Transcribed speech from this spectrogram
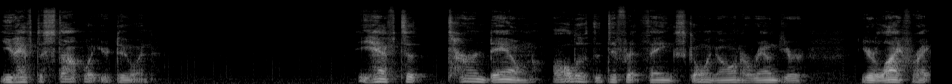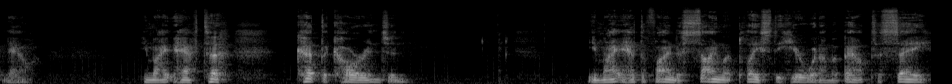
You have to stop what you're doing. You have to turn down all of the different things going on around your your life right now. You might have to cut the car engine. You might have to find a silent place to hear what I'm about to say.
